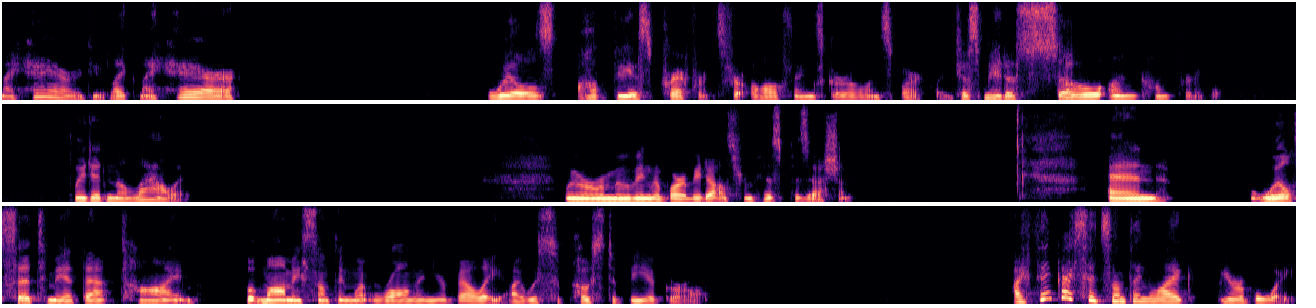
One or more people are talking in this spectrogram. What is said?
my hair? Do you like my hair? Will's obvious preference for all things girl and sparkly just made us so uncomfortable. We didn't allow it. We were removing the Barbie dolls from his possession. And Will said to me at that time, But mommy, something went wrong in your belly. I was supposed to be a girl. I think I said something like, You're a boy.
